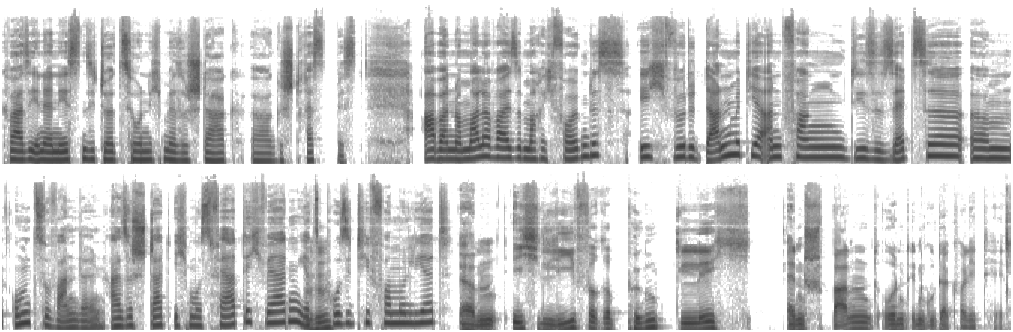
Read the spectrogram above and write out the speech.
quasi in der nächsten Situation nicht mehr so stark äh, gestresst bist. Aber normalerweise mache ich Folgendes. Ich würde dann mit dir anfangen, diese Sätze ähm, umzuwandeln. Also statt ich muss fertig werden, jetzt mhm. positiv formuliert. Ähm, ich liefere pünktlich entspannt und in guter Qualität.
